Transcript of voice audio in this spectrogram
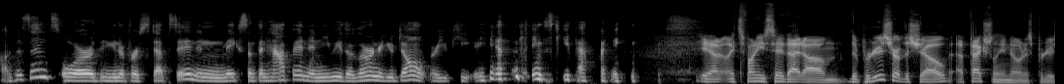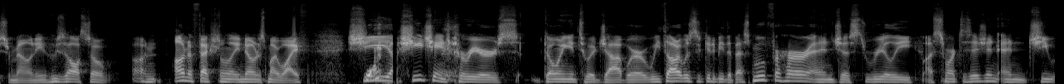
cognizance or the universe steps in and makes something happen and you either learn or you don't or you keep you know things keep happening Yeah, it's funny you say that. Um, the producer of the show, affectionately known as producer Melanie, who's also un- unaffectionately known as my wife, she she changed careers going into a job where we thought it was going to be the best move for her and just really a smart decision. And she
